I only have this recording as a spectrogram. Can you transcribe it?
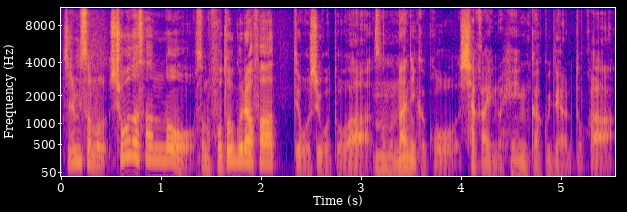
ちなみにその正田さんのそのフォトグラファーってお仕事はその何かこう社会の変革であるとか、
